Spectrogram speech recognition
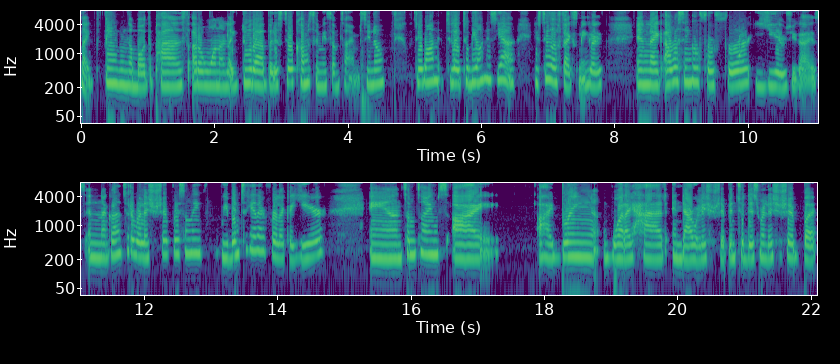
like thinking about the past. I don't want to like do that but it still comes to me sometimes you know? To be honest to like to be honest yeah it still affects me like and like i was single for four years you guys and i got into the relationship recently we've been together for like a year and sometimes i I bring what I had in that relationship into this relationship, but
